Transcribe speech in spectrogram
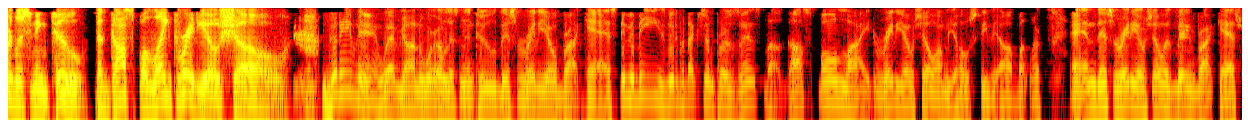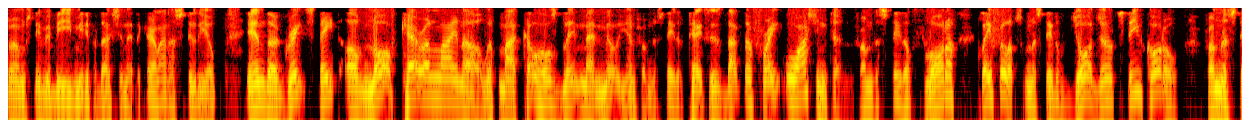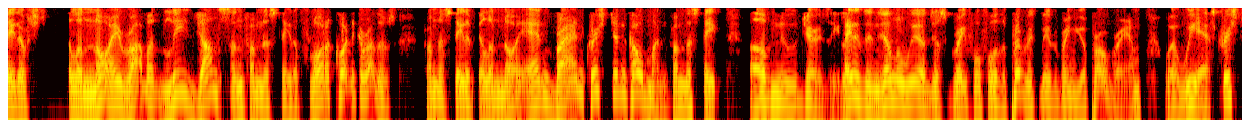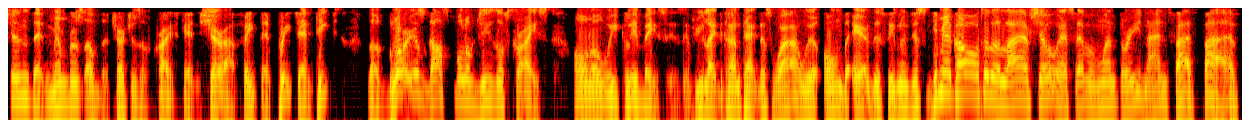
You're listening to the Gospel Light Radio Show. Good evening, wherever you are in the world listening to this radio broadcast. Stevie B's Media Production presents the Gospel Light Radio Show. I'm your host, Stevie R. Butler, and this radio show is being broadcast from Stevie B Media Production at the Carolina studio in the great state of North Carolina with my co-host Glenn McMillion from the state of Texas, Dr. Frank Washington from the state of Florida, Clay Phillips from the state of Georgia, Steve Cordle from the state of Illinois, Robert Lee Johnson from the state of Florida, Courtney Carruthers from the state of Illinois, and Brian Christian Coleman from the state of New Jersey. Ladies and gentlemen, we are just grateful for the privilege to be able to bring you a program where we as Christians and members of the churches of Christ can share our faith and preach and teach the glorious gospel of Jesus Christ on a weekly basis. If you'd like to contact us while we're on the air this evening, just give me a call to the live show at 713-955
